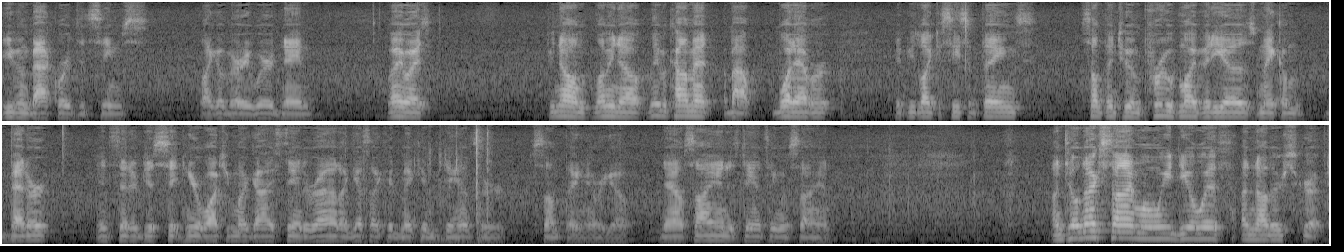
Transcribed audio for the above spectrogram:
Even backwards it seems like a very weird name. Well, anyways, if you know them, let me know. Leave a comment about whatever. If you'd like to see some things, something to improve my videos, make them better, instead of just sitting here watching my guy stand around, I guess I could make him dance or something. There we go. Now Cyan is dancing with Cyan. Until next time when we deal with another script.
